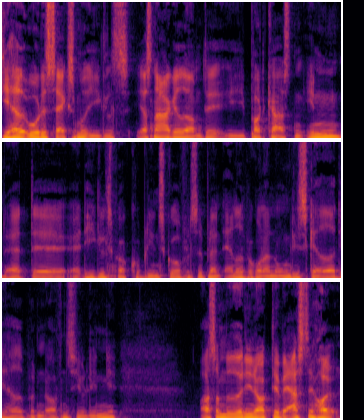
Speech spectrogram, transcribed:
de havde 8-6 mod Eagles. Jeg snakkede om det i podcasten inden, at, øh, at Eagles godt kunne blive en skuffelse, blandt andet på grund af nogle af de skader, de havde på den offensive linje. Og så møder de nok det værste hold,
